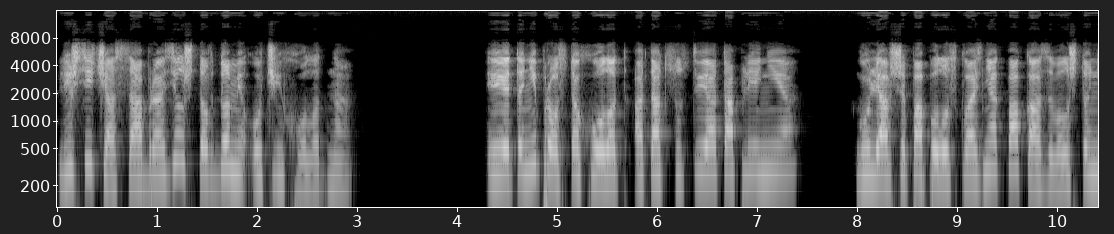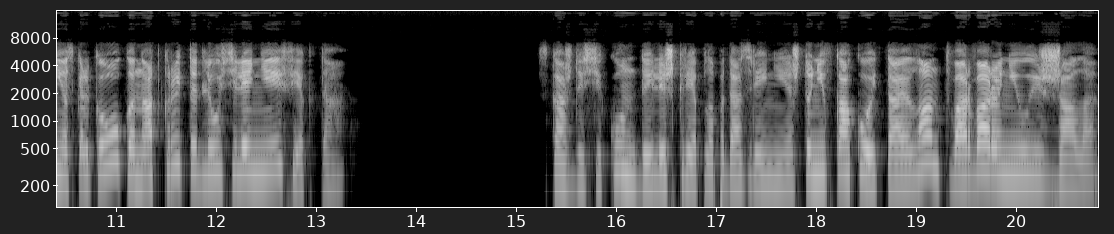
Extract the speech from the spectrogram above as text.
лишь сейчас сообразил, что в доме очень холодно. И это не просто холод от отсутствия отопления. Гулявший по полу сквозняк показывал, что несколько окон открыты для усиления эффекта. Каждой секундой лишь крепло подозрение, что ни в какой Таиланд Варвара не уезжала.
